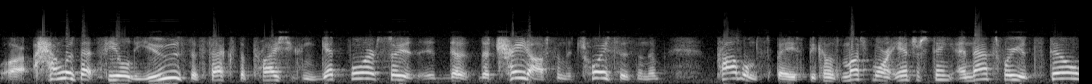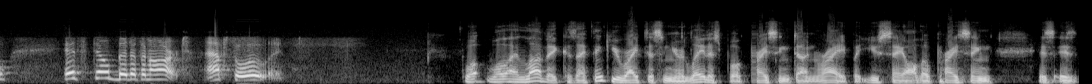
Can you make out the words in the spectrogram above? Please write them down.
Or how is that field used affects the price you can get for it? So the, the trade-offs and the choices and the problem space becomes much more interesting, and that's where it's still, it's still a bit of an art. Absolutely. Well, well, I love it because I think you write this in your latest book, Pricing Done Right. But you say although pricing is, is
